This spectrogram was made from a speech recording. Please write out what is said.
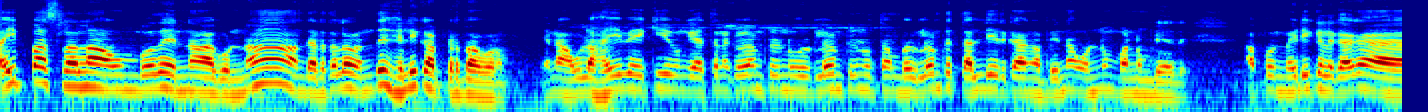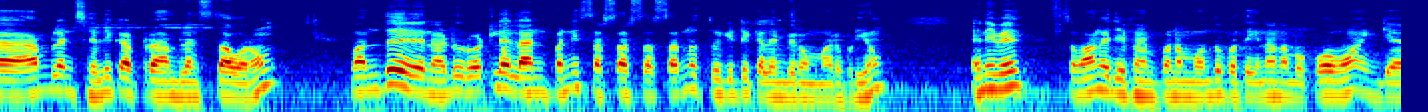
பைபாஸ்லலாம் ஆகும்போது என்ன ஆகும்னா அந்த இடத்துல வந்து ஹெலிகாப்டர் தான் வரும். ஏன்னா அவ்வளோ ஹைவேக்கு இவங்க எத்தனை கிலோமீட்டர் நூறு கிலோமீட்டர் நூற்றம்பது கிலோமீட்டர் தள்ளி இருக்காங்க அப்படின்னா ஒன்றும் பண்ண முடியாது. அப்போ மெடிக்கலுக்காக ஆம்புலன்ஸ் ஹெலிகாப்டர் ஆம்புலன்ஸ் தான் வரும். வந்து நடு ரோட்டில் லேண்ட் பண்ணி சர் சர் சர் சர்னு தூக்கிட்டு கிளம்பிடுவோம் மறுபடியும். எனிவே ஸோ வாங்க ஜி இப்போ நம்ம வந்து பார்த்திங்கன்னா நம்ம போவோம். இங்கே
